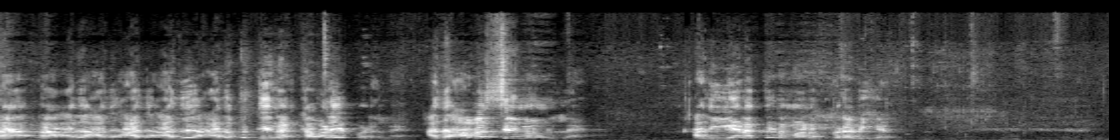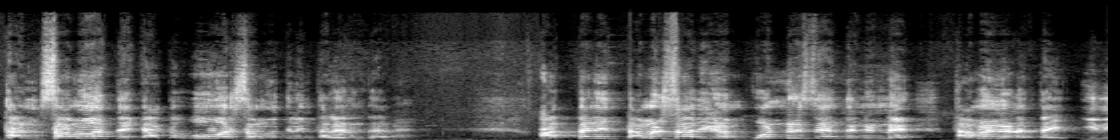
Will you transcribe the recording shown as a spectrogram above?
நான் அது அதை பத்தி நான் கவலைப்படல அது அவசியமும் இல்லை. அது ஈனத்தனமான பிறவிகள். தன் சமூகத்தை காக்க ஒவ்வொரு சமூகத்திலும் தலைவன் தேவை அத்தனை தமிழ் சாதிகளும் ஒன்று சேர்ந்து நின்று தமிழ் நிலத்தை இது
